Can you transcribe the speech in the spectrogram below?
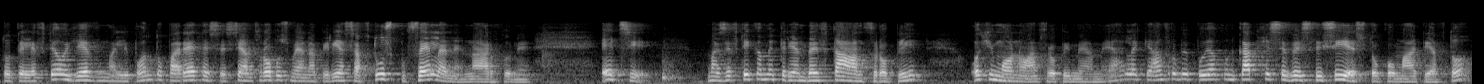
Το τελευταίο γεύμα λοιπόν το παρέθεσε σε ανθρώπους με αναπηρία, σε αυτούς που θέλανε να έρθουν. Έτσι, μαζευτήκαμε 37 άνθρωποι, όχι μόνο άνθρωποι με ΑΜΕΑ, αλλά και άνθρωποι που έχουν κάποιες ευαισθησίες στο κομμάτι αυτό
